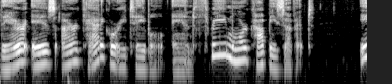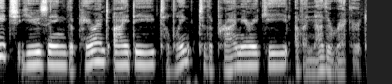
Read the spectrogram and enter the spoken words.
There is our category table and three more copies of it, each using the parent ID to link to the primary key of another record.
